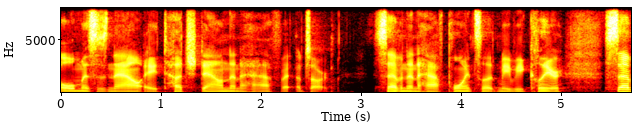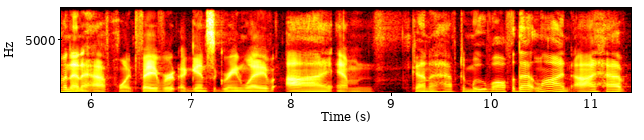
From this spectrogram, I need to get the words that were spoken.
Ole Miss is now a touchdown and a half. Uh, sorry, seven and a half points. Let me be clear. Seven and a half point favorite against the Green Wave. I am going to have to move off of that line. I have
